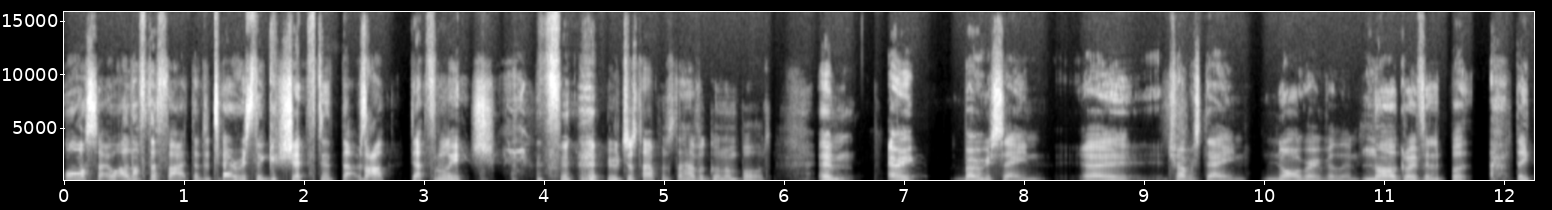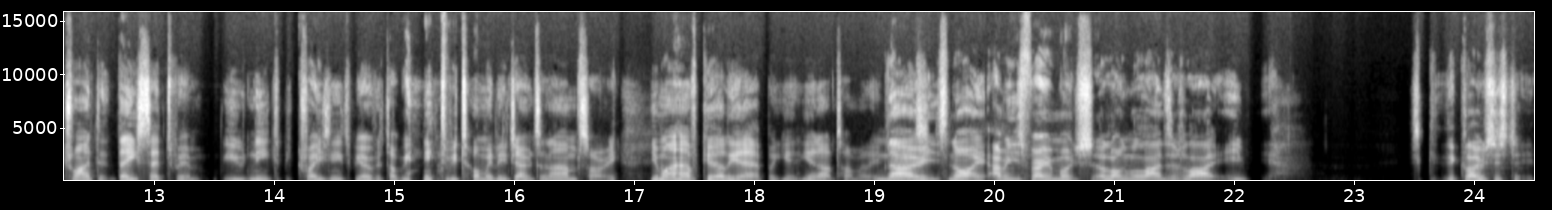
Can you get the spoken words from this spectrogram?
also, I love the fact that the terrorists think a chef did that. It's like, definitely a chef who just happens to have a gun on board. Um, Eric Bogosian, uh, Travis Dane, not a great villain. not a great villain, but they tried to, they said to him, you need to be crazy, you need to be over the top, you need to be Tommy Lee Jones. And I'm sorry, you might have curly hair, but you, you're not Tommy Lee No, it's not. I mean, it's very much along the lines of like he. The closest to,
